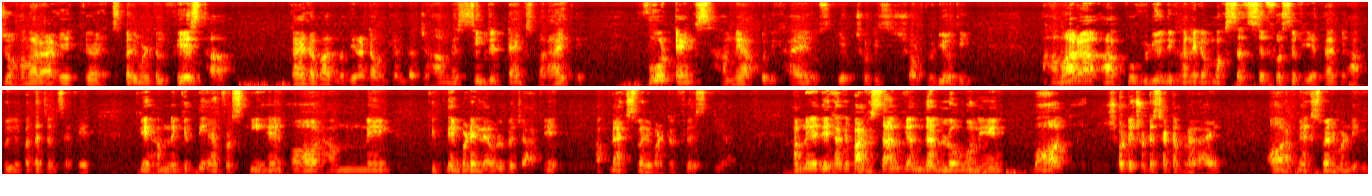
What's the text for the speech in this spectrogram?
जो हमारा एक एक्सपेरिमेंटल फ़ेज़ था, कायदाबाद मदीना टाउन के अंदर, जहाँ हमने सिगरेट टैंक्स बनाए थे, वो टैंक्स हमने आपको दिखाए, उसकी एक छोटी सी शॉर्ट वीडियो थी। हमारा आपको वीडियो दिखाने का मकसद सिर्फ़ और सिर्फ़ ये था कि आपको ये पता चल सके कि हमने कितनी एफर्ट्स की हैं और हमने कितने बड़े लेवल पे जाके अपना एक्सपेरिमेंटल फेस किया है। हमने ये देखा कि पाकिस्तान के अंदर लोगों ने बहुत छोटे छोटे सेटअप लगाए और अपने एक्सपेरिमेंट की,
